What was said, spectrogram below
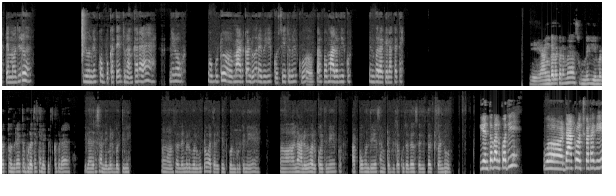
ಅತ್ತೆ ಮೋದಿರು ಇವನಿಗೆ ಕೊಬ್ಬು ಕತೆ ದುರಂಕರ. ನೀನು ಹೋಗು. ಹೋಗ್ಬಿಟ್ಟು ಮಾಡ್ಕೊಂಡು ರವಿಗೆ ಇಕ್ಕು ಸೀತನಿಗೆ ಇಕ್ಕು ಕರ್ಕೊ ಮಾಲೂರಿಗೆ ಇಕ್ಕು. ನೀನು ಬರೋಕ್ಕಿಲ್ಲ ಕತೆ. ಏ ಹಂಗಲ್ಲ ಕಣಮ್ಮ ಸುಮ್ಮನೆ ಏನು ಮಾಡಕ್ಕೆ ತೊಂದರೆ ಆಯ್ತು ಬಿಡತ್ತೆ ತಲೆ ಕೆಡ್ಸ್ಕೊಬೇಡ ಇಲ್ಲಾಂದ್ರೆ ಸಂದೆ ಮೇಲೆ ಬರ್ತೀನಿ. ಸಂದೆ ಮೇಲೆ ಬಂದ್ಬಿಟ್ಟು ಆ ಥರ ಕಿತ್ತು ಬಂದ್ಬಿಡ್ತೀನಿ ನಾನು ಹೊಲ್ಕೋತೀನಿ ಅಪ್ಪ ಮುಂದೆ ಸಂಕಟ ಬೀಳ್ತಾ ಕೂತದ ಸಗಿ ತಟ್ಕೊಂಡು. ಎಂತ ಬಲ್ಕೋದಿ? ಓ ಡಾಕ್ಟ್ರು ಹಚ್ಕಟಾಗಿ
